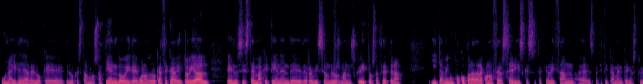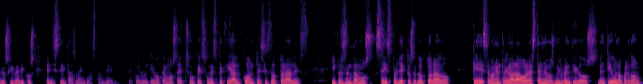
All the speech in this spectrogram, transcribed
una idea de lo, que, de lo que estamos haciendo y de, bueno, de lo que hace cada editorial, el sistema que tienen de, de revisión de los manuscritos, etcétera y también un poco para dar a conocer series que se especializan eh, específicamente en estudios ibéricos en distintas lenguas también. Este fue el último que hemos hecho, que es un especial con tesis doctorales y mm. presentamos seis proyectos de doctorado que se van a entregar ahora este año 2022, 21, perdón,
